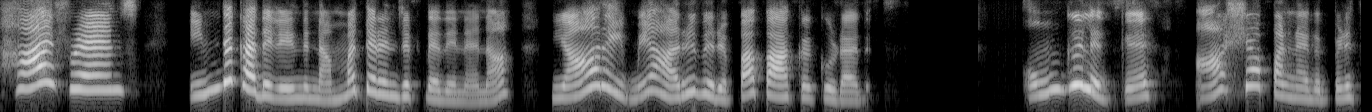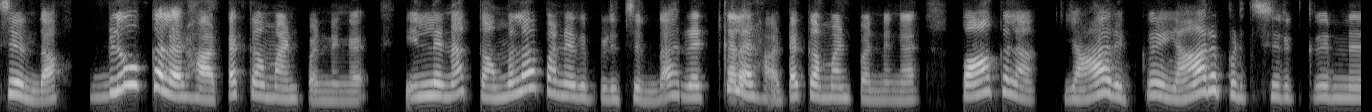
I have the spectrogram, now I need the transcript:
ஹாய் ஃப்ரெண்ட்ஸ் இந்த கதையிலேருந்து நம்ம தெரிஞ்சுக்கிட்டது என்னன்னா யாரையுமே அறிவிருப்பா பார்க்க கூடாது உங்களுக்கு ஆஷா பண்ணது பிடிச்சிருந்தா ப்ளூ கலர் ஹார்ட்டை கமெண்ட் பண்ணுங்க. இல்லைன்னா கமலா பண்ணது பிடிச்சிருந்தா ரெட் கலர் ஹார்ட்டை கமெண்ட் பண்ணுங்க. பார்க்கலாம் யாருக்கு யாரை பிடிச்சிருக்குன்னு.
